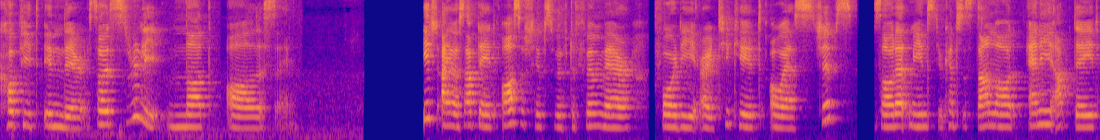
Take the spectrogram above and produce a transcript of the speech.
copied in there. So it's really not all the same. Each iOS update also ships with the firmware for the RTKit OS chips. So that means you can just download any update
